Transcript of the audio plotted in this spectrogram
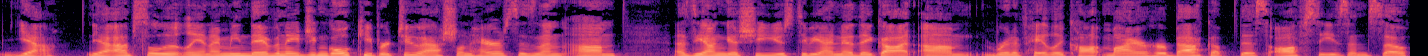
Yeah, yeah, absolutely. And I mean, they have an aging goalkeeper too. Ashlyn Harris isn't. Um, as young as she used to be. I know they got um, rid of Haley Kopmeyer, her backup, this offseason. So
